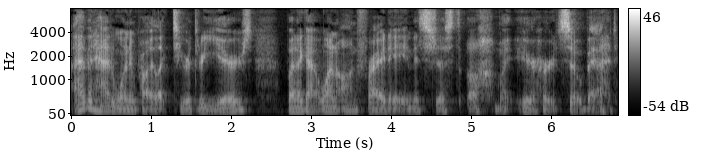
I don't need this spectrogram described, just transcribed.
I haven't had one in probably like two or three years, but I got one on Friday, and it's just oh, my ear hurts so bad.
